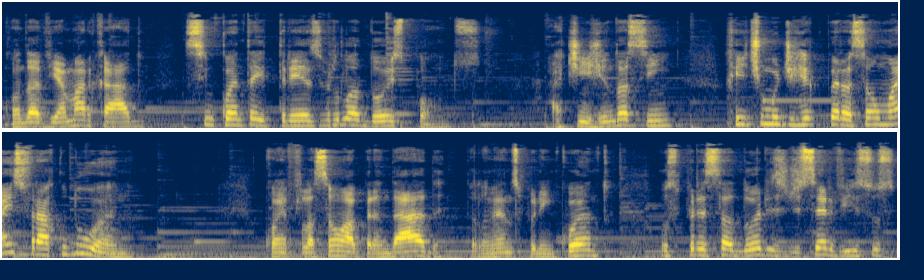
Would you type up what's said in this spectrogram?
quando havia marcado 53,2 pontos, atingindo assim ritmo de recuperação mais fraco do ano. Com a inflação abrandada, pelo menos por enquanto, os prestadores de serviços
